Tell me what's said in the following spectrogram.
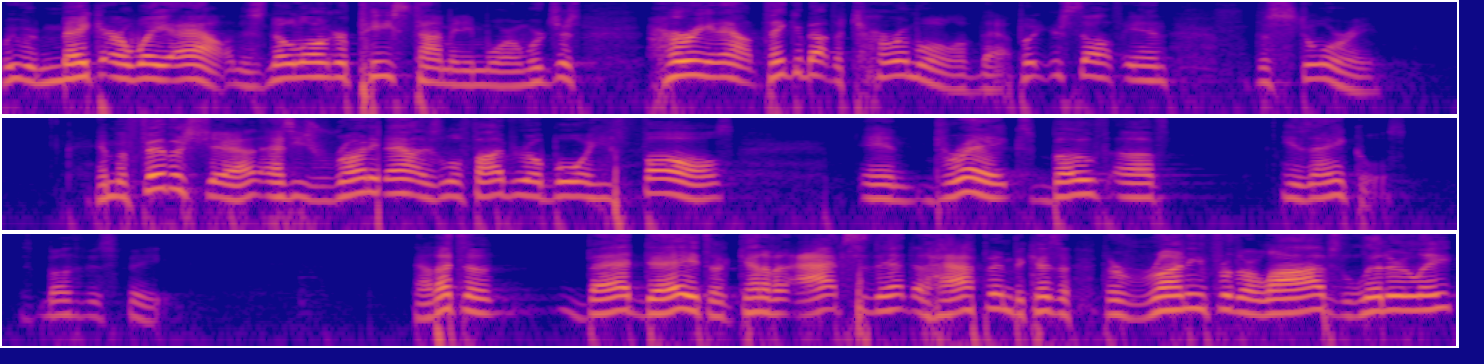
we would make our way out. And it's no longer peacetime anymore, and we're just hurrying out. Think about the turmoil of that. Put yourself in the story. And Mephibosheth, as he's running out, his little five year old boy, he falls and breaks both of his ankles, both of his feet. Now, that's a bad day. It's a kind of an accident that happened because they're running for their lives, literally.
